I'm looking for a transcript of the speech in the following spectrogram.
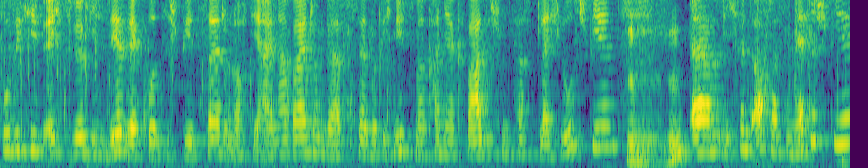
Positiv echt wirklich sehr, sehr kurze Spielzeit und auch die Einarbeitung, da ist es ja wirklich nichts. Man kann ja quasi schon fast gleich losspielen. Mhm. Ähm, ich finde auch das ein nettes Spiel.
